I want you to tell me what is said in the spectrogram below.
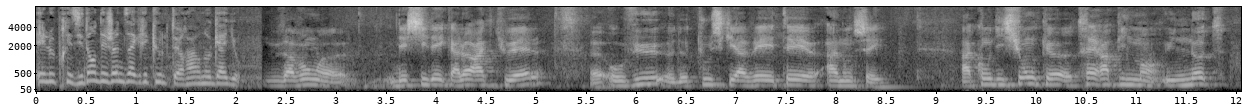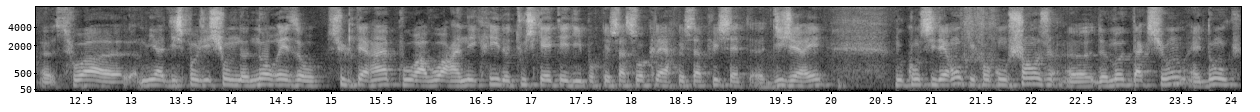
et le président des jeunes agriculteurs, Arnaud Gaillot. Nous avons euh, décidé qu'à l'heure actuelle, euh, au vu de tout ce qui avait été annoncé, à condition que très rapidement une note euh, soit euh, mise à disposition de nos réseaux sur le terrain pour avoir un écrit de tout ce qui a été dit, pour que ça soit clair, que ça puisse être euh, digéré, nous considérons qu'il faut qu'on change de mode d'action et donc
